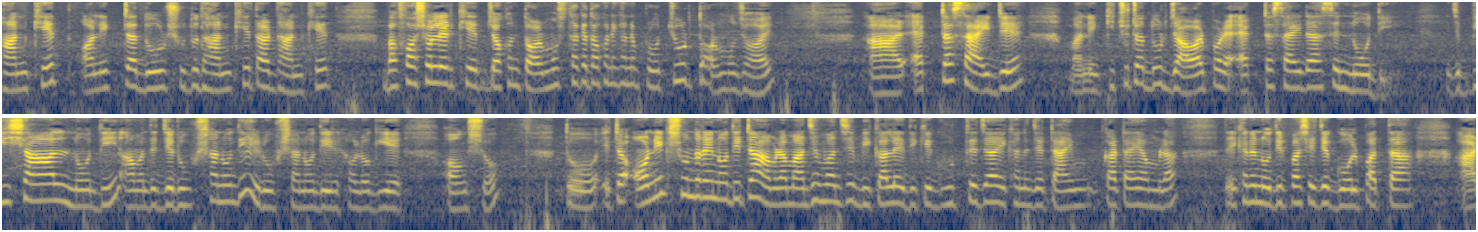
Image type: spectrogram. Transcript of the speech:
ধান ক্ষেত, অনেকটা দূর শুধু ধান ক্ষেত আর ধান ক্ষেত বা ফসলের ক্ষেত, যখন তরমুজ থাকে তখন এখানে প্রচুর তরমুজ হয়। আর একটা সাইডে মানে কিছুটা দূর যাওয়ার পরে একটা সাইডে আছে নদী। যে বিশাল নদী, আমাদের যে রূপসা নদী, এই রূপসা নদীর হলো গিয়ে অংশ। তো এটা অনেক সুন্দর এই নদীটা। আমরা মাঝে মাঝে বিকালে এদিকে ঘুরতে যাই, এখানে যে টাইম কাটাই আমরা। তো এখানে নদীর পাশে যে গোলপাতা, আর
